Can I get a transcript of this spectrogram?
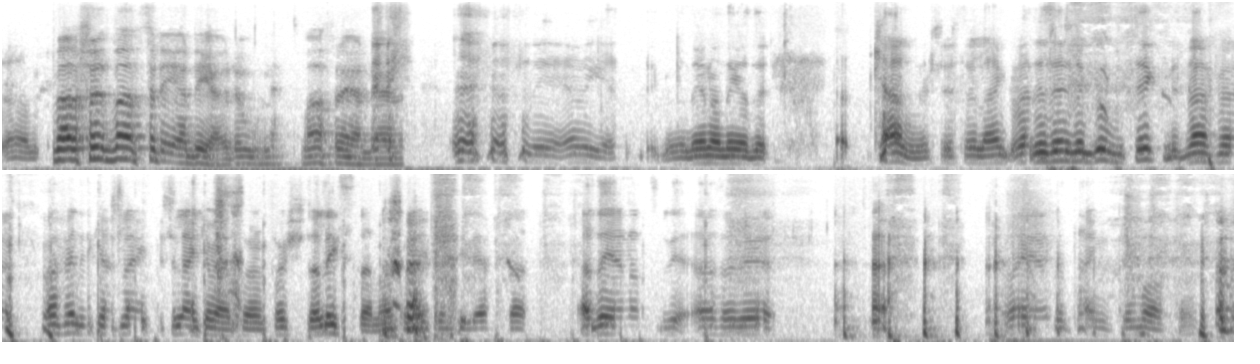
Han- Varför, varför är det roligt? Varför är det... det, jag vet inte. Men det är någonting att det, kanske Sri Lanka. Det är så godtyckligt. Varför, varför inte kanske Sri Lanka- med på den första listan? Varför liksom till efter? Att det är något... Alltså det, vad är det för tanke bakom.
